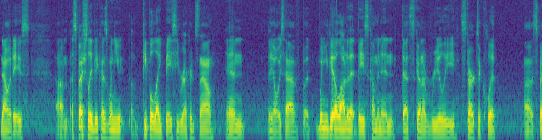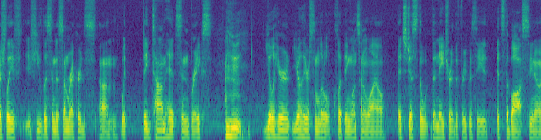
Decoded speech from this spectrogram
nowadays, um, especially because when you, people like bassy records now, and they always have, but when you get a lot of that bass coming in, that's going to really start to clip uh, especially if, if you listen to some records um, with big tom hits and breaks you'll hear you'll hear some little clipping once in a while it's just the, the nature of the frequency it's the boss you know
